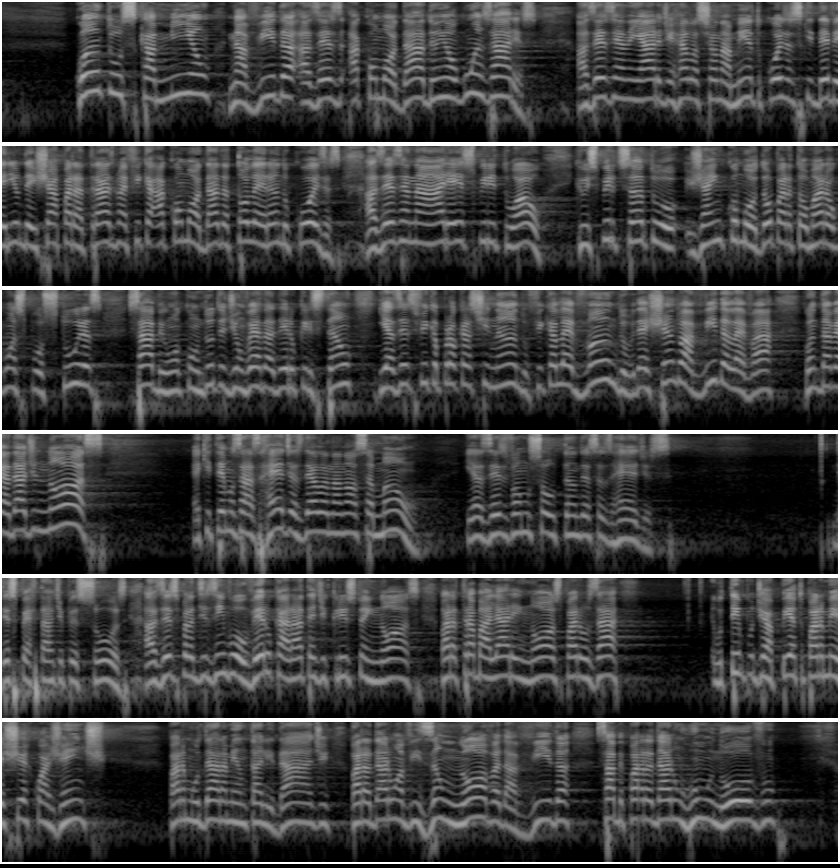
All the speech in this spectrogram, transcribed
Quantos caminham na vida, às vezes acomodado em algumas áreas, às vezes é em área de relacionamento, coisas que deveriam deixar para trás, mas fica acomodada tolerando coisas. Às vezes é na área espiritual, que o Espírito Santo já incomodou para tomar algumas posturas, sabe, uma conduta de um verdadeiro cristão, e às vezes fica procrastinando, fica levando, deixando a vida levar, quando na verdade nós é que temos as rédeas dela na nossa mão, e às vezes vamos soltando essas rédeas despertar de pessoas, às vezes para desenvolver o caráter de Cristo em nós, para trabalhar em nós, para usar o tempo de aperto para mexer com a gente, para mudar a mentalidade, para dar uma visão nova da vida, sabe, para dar um rumo novo,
